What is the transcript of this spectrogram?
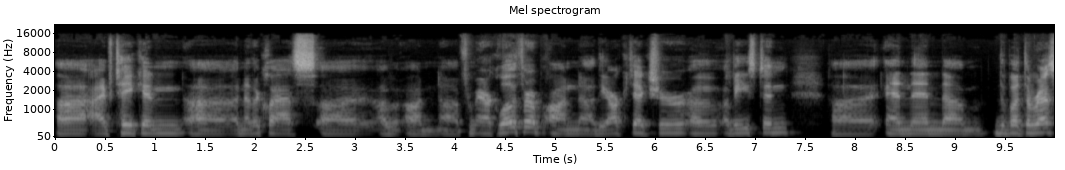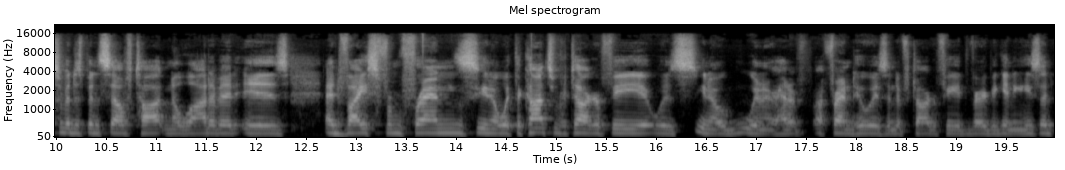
Uh, I've taken uh, another class uh, on, uh, from Eric Lothrop on the architecture of, of Easton. Uh, and then, um, the, but the rest of it has been self-taught, and a lot of it is advice from friends. You know, with the concert photography, it was you know when I had a, a, friend who was into photography at the very beginning, he said,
